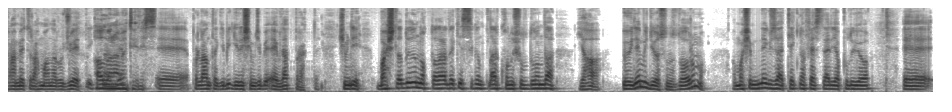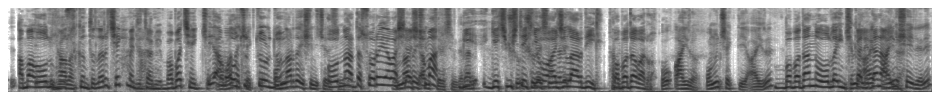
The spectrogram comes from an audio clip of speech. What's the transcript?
rahmeti rahmana rücu etti. İki Allah rahmet eylesin. E, pırlanta gibi girişimci bir evlat bıraktı. Şimdi başladığı noktalardaki sıkıntılar konuşulduğunda ya Öyle mi diyorsunuz doğru mu? Ama şimdi ne güzel teknofestler yapılıyor. Ee, ama oğlu İHA'lar... bu sıkıntıları çekmedi yani, tabii. Baba çekti çek, ama baba o tutturdu. Onlar da işin içerisinde. Onlar da sonra yavaş Onlar yavaş ama bir geçmişteki şu, şu resimleri, o acılar değil. Tabii, Babada var o. O ayrı. Onun çektiği ayrı. Babadan oğula intikal Şimdi eden ayrı. Aynı şeyleri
